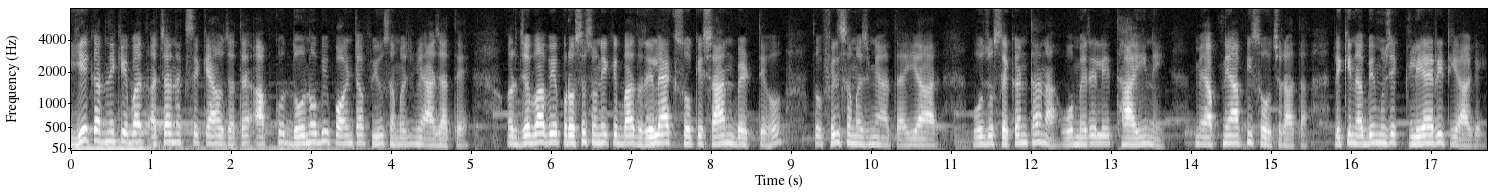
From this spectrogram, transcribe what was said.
ये करने के बाद अचानक से क्या हो जाता है, आपको दोनों भी पॉइंट ऑफ़ व्यू समझ में आ जाते हैं। और जब आप ये प्रोसेस होने के बाद रिलैक्स होके शांत बैठते हो तो फिर समझ में आता है, यार, वो जो सेकंड था ना, वो मेरे लिए था ही नहीं। मैं अपने आप ही सोच रहा था, लेकिन अभी मुझे क्लियरिटी आ गई।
